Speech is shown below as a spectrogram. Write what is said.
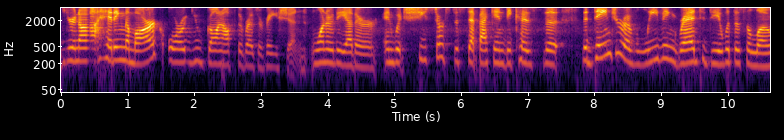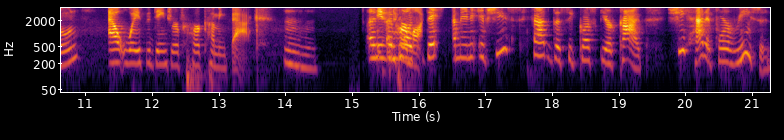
you're not hitting the mark or you've gone off the reservation one or the other in which she starts to step back in because the the danger of leaving red to deal with this alone outweighs the danger of her coming back Mhm. And, In and her mind. they, I mean, if she's had the Sikorsky archive, she had it for a reason.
